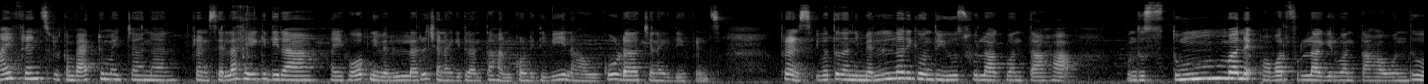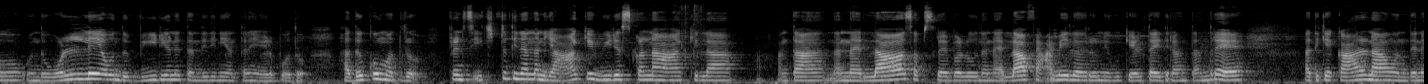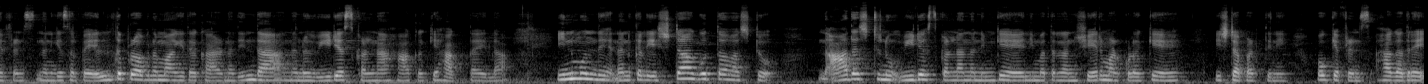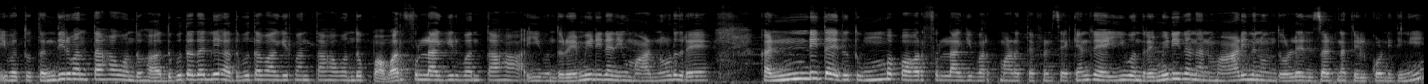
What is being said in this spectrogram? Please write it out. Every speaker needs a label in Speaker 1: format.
Speaker 1: Hi friends welcome back to my channel friends ಎಲ್ಲ ಹೇಗಿದ್ದೀರಾ? I hope ನೀವೆಲ್ಲರೂ ಚೆನ್ನಾಗಿದ್ದೀರ ಅಂತ ಅಂದ್ಕೊಂಡಿದ್ದೀವಿ ನಾವು ಕೂಡ ಚೆನ್ನಾಗಿದ್ದೀವಿ ಫ್ರೆಂಡ್ಸ್ ಫ್ರೆಂಡ್ಸ್ ಇವತ್ತು ನಾನು ನಿಮ್ಮೆಲ್ಲರಿಗೂ ಒಂದು ಯೂಸ್ಫುಲ್ ಆಗುವಂತಹ, ಒಂದು ತುಂಬಾ ಪವರ್ಫುಲ್ ಆಗಿರುವಂತಹ ಒಂದು ಒಂದು ಒಳ್ಳೆಯ ಒಂದು ವೀಡಿಯೋನೇ ತಂದಿದ್ದೀನಿ ಅಂತಲೇ ಹೇಳ್ಬೋದು. ಅದಕ್ಕೂ ಮೊದಲು ಫ್ರೆಂಡ್ಸ್ ಇಷ್ಟು ದಿನ ನಾನು ಯಾಕೆ ವೀಡಿಯೋಸ್ಗಳನ್ನ ಹಾಕಿಲ್ಲ ಅಂತ ನನ್ನ ಎಲ್ಲ ಸಬ್ಸ್ಕ್ರೈಬರು ನನ್ನ ಎಲ್ಲ ಫ್ಯಾಮಿಲಿಯವರು ನೀವು ಕೇಳ್ತಾ ಇದ್ದೀರಾ ಅಂತಂದರೆ ಅದಕ್ಕೆ ಕಾರಣ ಒಂದೇ ಫ್ರೆಂಡ್ಸ್ ನನಗೆ ಸ್ವಲ್ಪ ಹೆಲ್ತ್ ಪ್ರಾಬ್ಲಮ್ ಆಗಿದ್ದ ಕಾರಣದಿಂದ ನಾನು ವೀಡಿಯೋಸ್ಗಳನ್ನ ಹಾಕೋಕ್ಕೆ ಹಾಕ್ತಾ ಇಲ್ಲ. ಇನ್ನು ಮುಂದೆ ನನ್ನ ಕೈಲಿ ಎಷ್ಟಾಗುತ್ತೋ ಅಷ್ಟು ಆದಷ್ಟು ವೀಡಿಯೋಸ್ಗಳನ್ನ ನಾನು ನಿಮಗೆ ನಿಮ್ಮ ಹತ್ರ ನಾನು ಶೇರ್ ಮಾಡ್ಕೊಳ್ಳೋಕ್ಕೆ ಇಷ್ಟಪಡ್ತೀನಿ. ಓಕೆ ಫ್ರೆಂಡ್ಸ್, ಹಾಗಾದರೆ ಇವತ್ತು ತಂದಿರುವಂತಹ ಒಂದು ಅದ್ಭುತದಲ್ಲಿ ಅದ್ಭುತವಾಗಿರುವಂತಹ ಒಂದು ಪವರ್ಫುಲ್ ಆಗಿರುವಂತಹ ಈ ಒಂದು ರೆಮಿಡಿನ ನೀವು ಮಾಡಿ ನೋಡಿದ್ರೆ ಖಂಡಿತ ಇದು ತುಂಬ ಪವರ್ಫುಲ್ಲಾಗಿ ವರ್ಕ್ ಮಾಡುತ್ತೆ ಫ್ರೆಂಡ್ಸ್. ಯಾಕೆಂದರೆ ಈ ಒಂದು ರೆಮಿಡಿನ ನಾನು ಮಾಡಿ ನಾನು ಒಂದು ಒಳ್ಳೆ ರಿಸಲ್ಟ್ನ ತಿಳ್ಕೊಂಡಿದ್ದೀನಿ.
